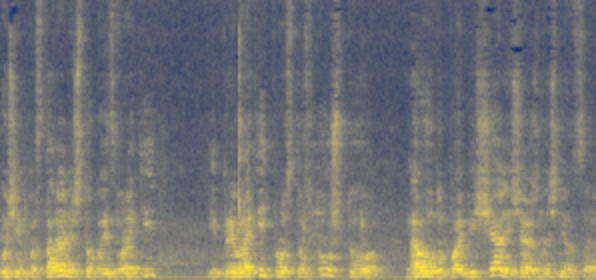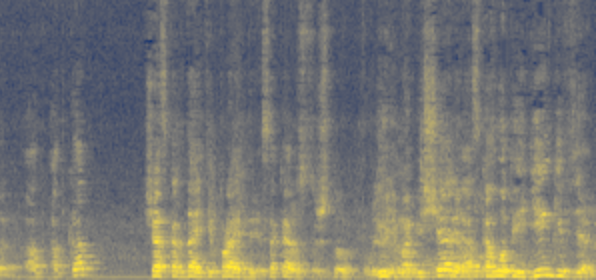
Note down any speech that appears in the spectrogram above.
очень постарались, чтобы извратить и превратить просто в то, что народу пообещали, сейчас же начнется от- откат, сейчас, когда эти праймерис окажется, что людям обещали, а с кого-то и деньги взяли,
